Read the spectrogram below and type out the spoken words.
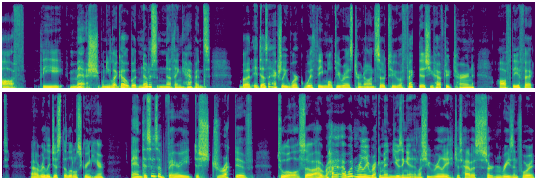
off the mesh when you let go, but notice nothing happens. But it doesn't actually work with the multi-res turned on. So to affect this, you have to turn off the effect, uh, really just the little screen here. And this is a very destructive tool. So I, I wouldn't really recommend using it unless you really just have a certain reason for it,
